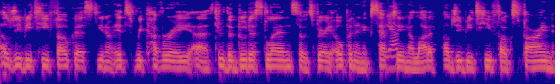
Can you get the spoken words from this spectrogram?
lgbt focused you know it's recovery uh, through the buddhist lens. So it's very open and accepting. A lot of lgbt folks find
